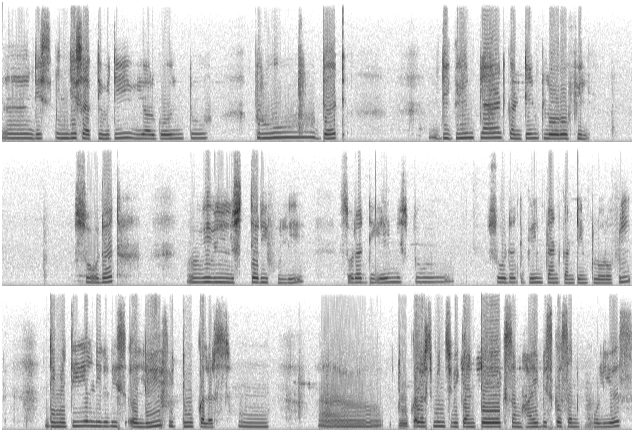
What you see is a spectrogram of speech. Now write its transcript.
uh, this in this activity we are going to prove that the green plant contain chlorophyll so that we will study fully. So that the aim is to show that the green plant contain chlorophyll. The material needed is a leaf with two colors. Hmm, uh, two colors means we can take some hibiscus and coleus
